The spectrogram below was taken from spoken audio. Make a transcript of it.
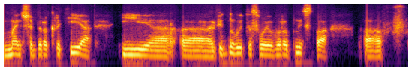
менша бюрократія, і відновити своє виробництво в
